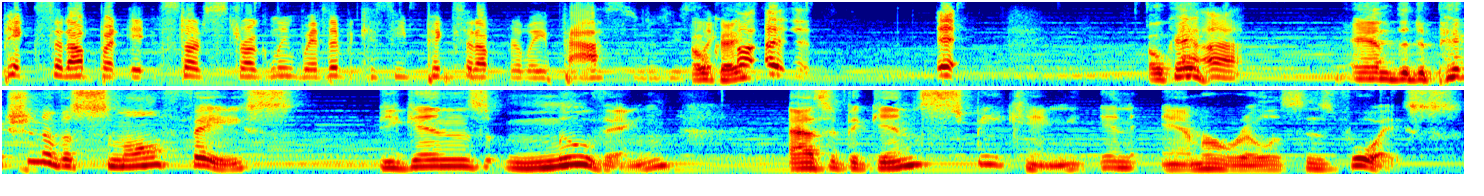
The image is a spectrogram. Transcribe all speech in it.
picks it up, but it starts struggling with it because he picks it up really fast. And he's Okay. Like, uh, uh, okay uh, uh, and the depiction of a small face begins moving as it begins speaking in Amaryllis's voice.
